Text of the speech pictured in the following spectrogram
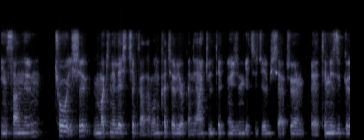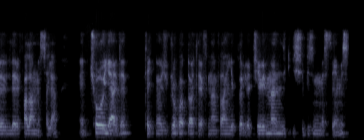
insanların çoğu işi makineleşecek zaten. Bunun kaçarı yok. Hani her türlü teknolojinin getireceği bir şey atıyorum. e, temizlik görevlileri falan mesela. E, çoğu yerde teknolojik robotlar tarafından falan yapılabiliyor. Çevirmenlik işi bizim mesleğimiz.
